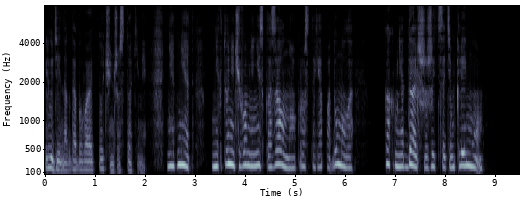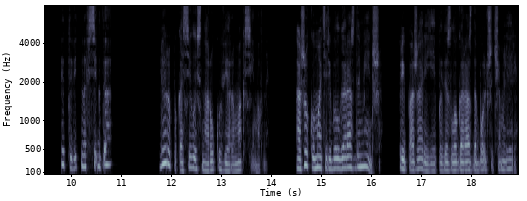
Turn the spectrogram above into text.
Люди иногда бывают очень жестокими». «Нет-нет, никто ничего мне не сказал, но просто я подумала, как мне дальше жить с этим клеймом. Это ведь навсегда». Лера покосилась на руку Веры Максимовны. Ожог у матери был гораздо меньше — при пожаре ей повезло гораздо больше, чем Лере.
